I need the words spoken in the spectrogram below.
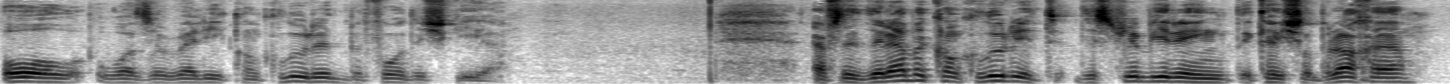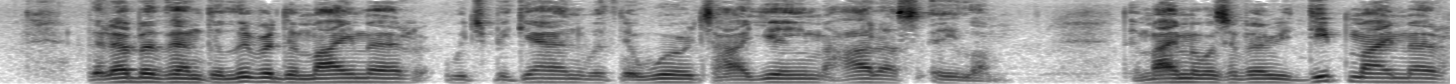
all was already concluded before the Shkia. After the Rebbe concluded distributing the Kos shel Bracha, the Rebbe then delivered the Maimer, which began with the words Hayom Haras Olam. The Maimer was a very deep Maimer,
